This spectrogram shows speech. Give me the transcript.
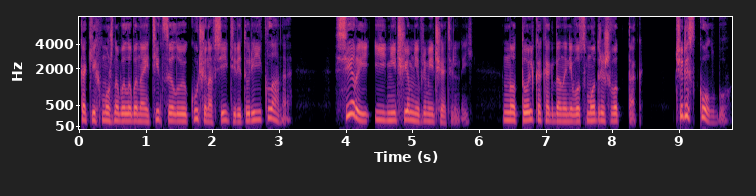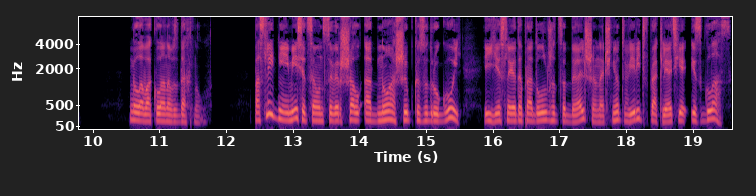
каких можно было бы найти целую кучу на всей территории клана. Серый и ничем не примечательный. Но только когда на него смотришь вот так, через колбу. Глава клана вздохнул. Последние месяцы он совершал одну ошибку за другой, и если это продолжится дальше, начнет верить в проклятие из глаз.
